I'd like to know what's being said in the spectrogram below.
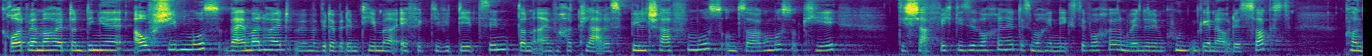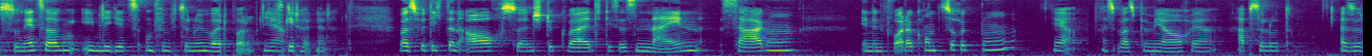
Gerade wenn man halt dann Dinge aufschieben muss, weil man halt, wenn wir wieder bei dem Thema Effektivität sind, dann einfach ein klares Bild schaffen muss und sagen muss, okay, das schaffe ich diese Woche nicht, das mache ich nächste Woche. Und wenn du dem Kunden genau das sagst, kannst du nicht sagen, ich liege jetzt um 15 Uhr im Waldbad. Ja. Das geht halt nicht. Was für dich dann auch so ein Stück weit dieses Nein sagen in den Vordergrund zu rücken. Ja. Das war es bei mir auch, ja. Absolut. Also,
